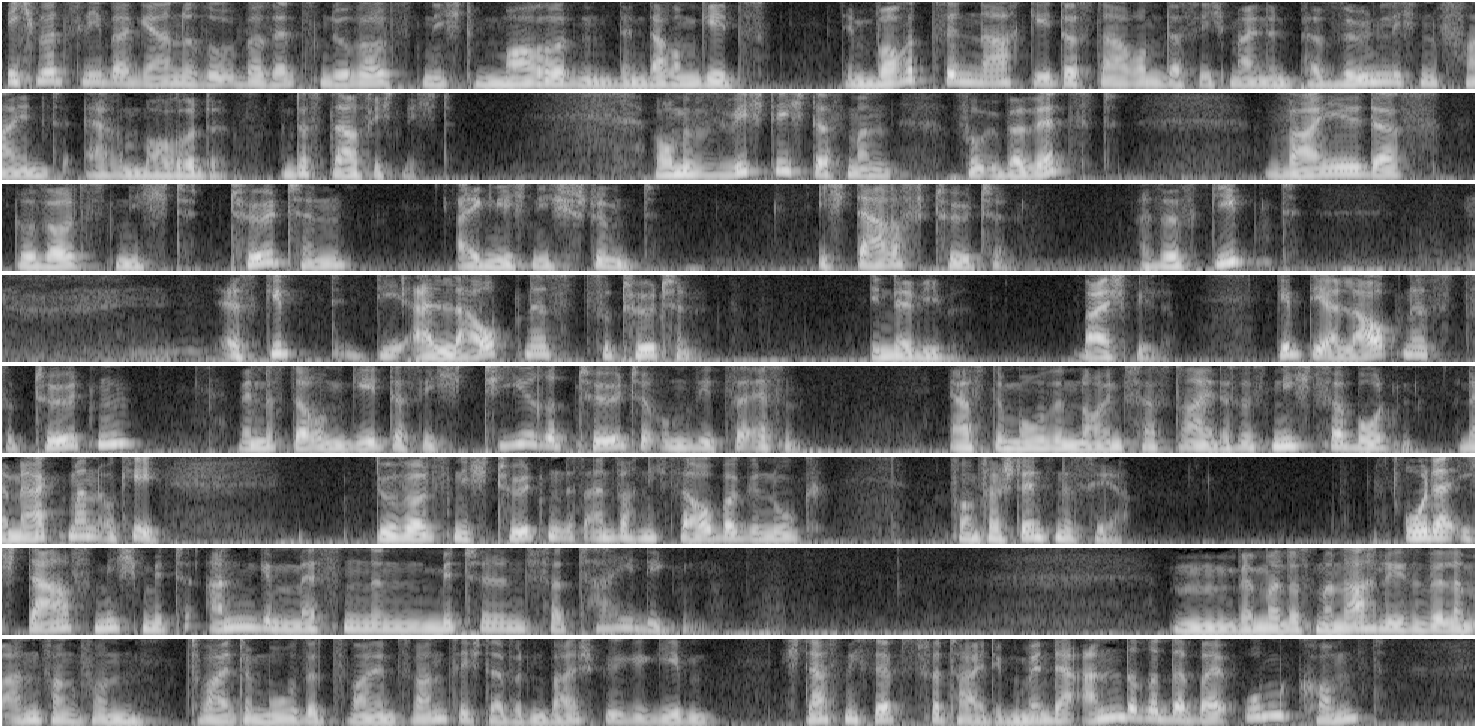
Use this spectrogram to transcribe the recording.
Ich würde es lieber gerne so übersetzen, du sollst nicht morden, denn darum geht's. Dem Wortsinn nach geht es darum, dass ich meinen persönlichen Feind ermorde. Und das darf ich nicht. Warum ist es wichtig, dass man so übersetzt? Weil das du sollst nicht töten eigentlich nicht stimmt. Ich darf töten. Also es gibt es gibt die Erlaubnis zu töten in der Bibel. Beispiele gibt die Erlaubnis zu töten, wenn es darum geht, dass ich Tiere töte, um sie zu essen. 1. Mose 9, Vers 3. Das ist nicht verboten. Und da merkt man, okay, du sollst nicht töten, ist einfach nicht sauber genug vom Verständnis her. Oder ich darf mich mit angemessenen Mitteln verteidigen. Hm, wenn man das mal nachlesen will, am Anfang von 2. Mose 22, da wird ein Beispiel gegeben. Ich darf mich selbst verteidigen. Wenn der andere dabei umkommt,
